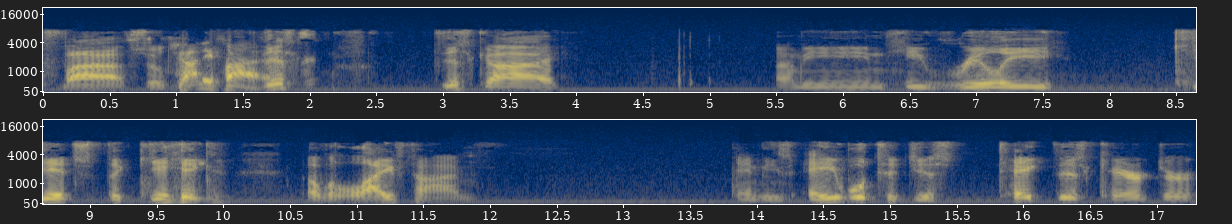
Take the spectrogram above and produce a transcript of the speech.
five. So Johnny Five. this this guy, I mean, he really gets the gig of a lifetime, and he's able to just take this character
